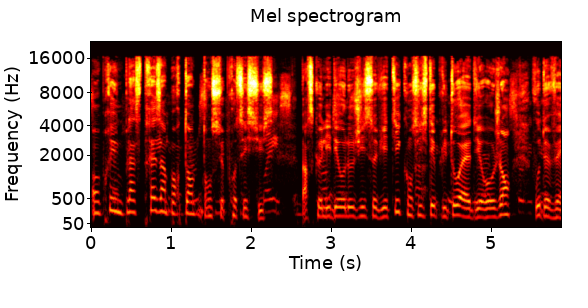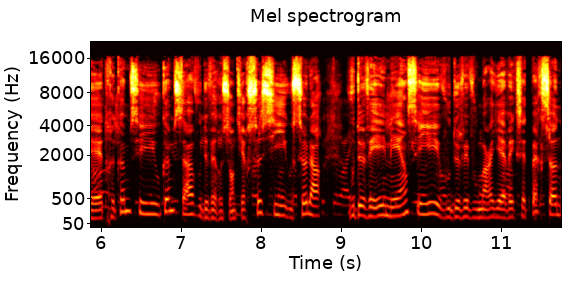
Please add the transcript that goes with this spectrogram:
ont pris une place très importante dans ce processus, parce que l'idéologie soviétique consistait plutôt à dire aux gens, vous devez être comme ci ou comme ça, vous devez ressentir ceci ou cela, vous devez aimer ainsi, vous devez vous marier avec cette personne,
